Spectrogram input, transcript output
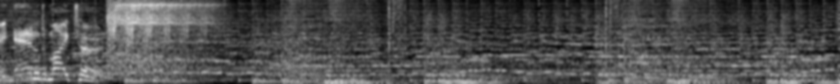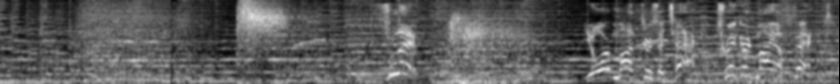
I end my turn. Flip! Your monster's attack triggered my effect.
